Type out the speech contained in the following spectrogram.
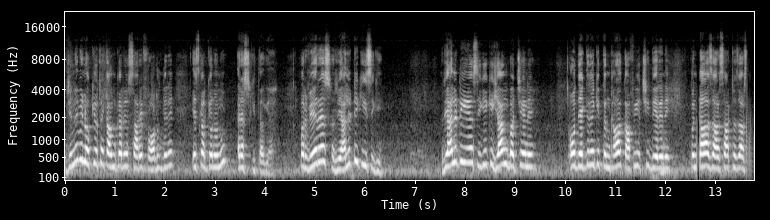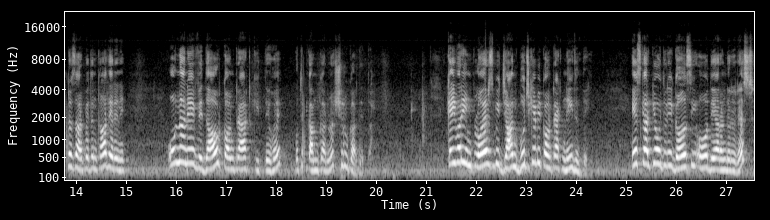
ਜਿੰਨੇ ਵੀ ਲੋਕੀ ਉੱਥੇ ਕੰਮ ਕਰ ਰਹੇ ਸਾਰੇ ਫਰਾਡ ਹੁੰਦੇ ਨੇ, ਇਸ ਕਰਕੇ ਉਹਨਾਂ ਨੂੰ ਅਰੈਸਟ ਕੀਤਾ ਗਿਆ ਹੈ। ਪਰ ਵੇਅਰ ਇਸ ਰਿਐਲਿਟੀ ਕੀ ਸੀਗੀ? ਰਿਐਲਿਟੀ ਇਹ ਸੀਗੀ ਕਿ ਯੰਗ ਬੱਚੇ ਨੇ, ਉਹ ਦੇਖਦੇ ਨੇ ਕਿ ਤਨਖਾਹ ਕਾਫੀ ਅੱਛੀ ਦੇ ਰਹੇ ਨੇ 50000 60000 60000 ਰੁਪਏ ਤਨਖਾਹ ਦੇ ਰਹੇ ਨੇ। ਉਹਨਾਂ ਨੇ ਵਿਦਆਊਟ ਕੰਟਰੈਕਟ ਕੀਤੇ ਹੋਏ ਉੱਥੇ ਕੰਮ ਕਰਨਾ ਸ਼ੁਰੂ ਕਰ ਦਿੱਤਾ। ਕਈ ਵਾਰੀ EMPLOYERS ਵੀ ਜਾਣ ਬੁੱਝ ਕੇ ਵੀ ਕੰਟਰੈਕਟ ਨਹੀਂ ਦਿੰਦੇ। ਇਸ ਕਰਕੇ ਉਹ ਜਿਹੜੇ ਗਰਲ ਸੀ, ਉਹ ਦੇ ਆਰ ਅੰਡਰ ਅਰੈਸਟ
